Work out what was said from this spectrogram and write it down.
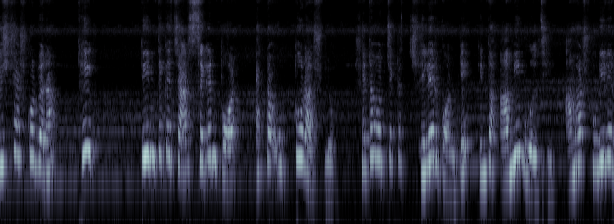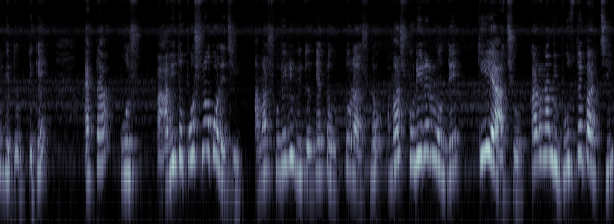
বিশ্বাস করবে না? ঠিক তিন থেকে চার সেকেন্ড পর একটা উত্তর আসলো। সেটা হচ্ছে একটা ছেলের কণ্ঠে, কিন্তু আমি বলছি, আমার শরীরের ভেতর থেকে একটা আমি তো প্রশ্ন করেছি, আমার শরীরের ভিতর দিয়ে একটা উত্তর আসলো। আমার শরীরের মধ্যে কে আছো? কারণ আমি বুঝতে পারছি,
